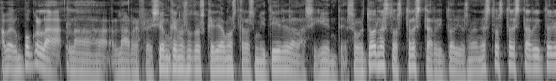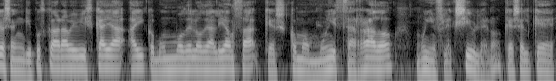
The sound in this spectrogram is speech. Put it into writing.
a ver, un poco la, reflexión que nosotros queríamos transmitir era la siguiente, sobre todo en estos tres territorios. En estos tres territorios, en Guipúzcoa, Araba y Vizcaya, hay como un modelo de alianza que es como muy cerrado, muy inflexible, ¿no? que es el que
